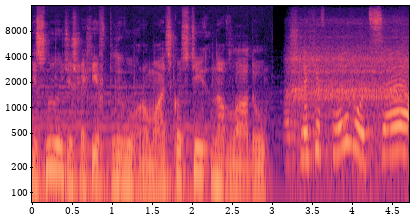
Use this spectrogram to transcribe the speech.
існують і шляхи впливу громадськості на владу. Шляхи впливу це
